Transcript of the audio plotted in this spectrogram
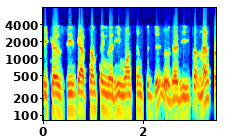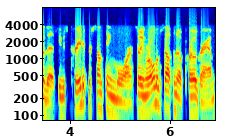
because he's got something that he wants him to do that he wasn't meant for this. He was created for something more. So he enrolled himself into a program.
